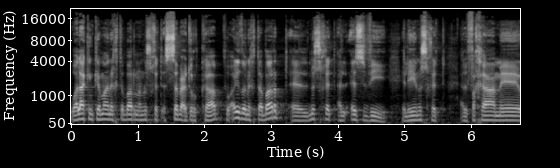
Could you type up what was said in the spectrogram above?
ولكن كمان اختبرنا نسخة السبعة ركاب. وأيضا اختبرت نسخة ال SV اللي هي نسخة الفخامة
